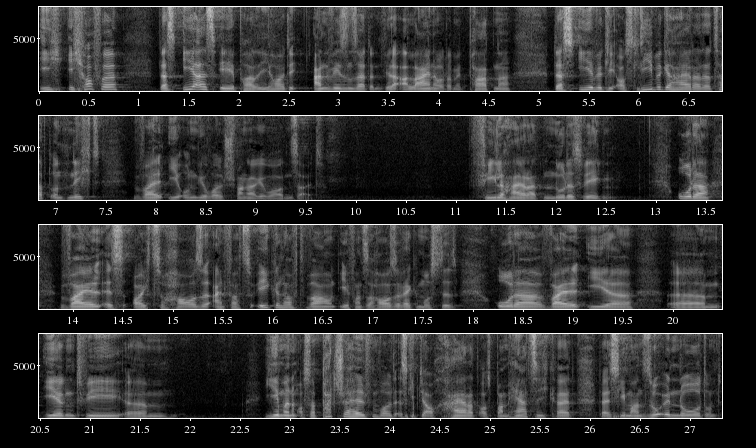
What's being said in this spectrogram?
ich, ich hoffe, dass ihr als Ehepaare, die heute anwesend seid, entweder alleine oder mit Partner, dass ihr wirklich aus Liebe geheiratet habt und nicht, weil ihr ungewollt schwanger geworden seid. Viele heiraten nur deswegen. Oder weil es euch zu Hause einfach zu ekelhaft war und ihr von zu Hause weg musstet. Oder weil ihr ähm, irgendwie ähm, jemandem aus der Patsche helfen wollt. Es gibt ja auch Heirat aus Barmherzigkeit. Da ist jemand so in Not und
